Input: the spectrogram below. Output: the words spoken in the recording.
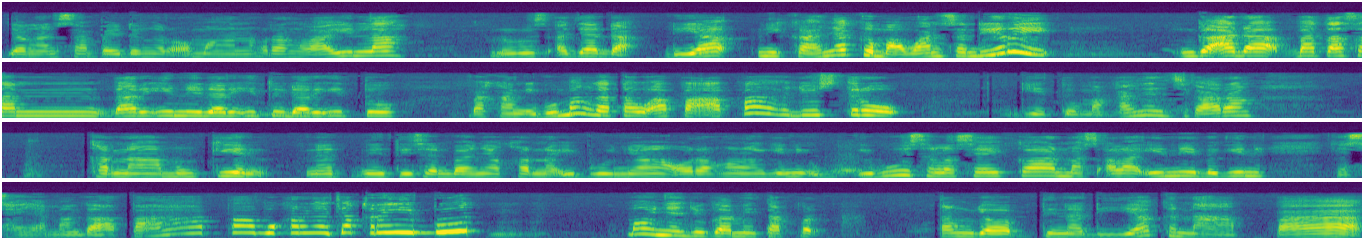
jangan sampai dengar omongan orang lain lah. Lurus aja dak dia nikahnya kemauan sendiri. Nggak ada batasan dari ini dari itu dari itu. Bahkan ibu mah nggak tahu apa-apa justru. Gitu. Makanya sekarang karena mungkin netizen banyak karena ibunya orang-orang gini ibu selesaikan masalah ini begini. Ya saya mah nggak apa-apa bukan ngajak ribut. Maunya juga minta per, tanggung jawab Tina dia kenapa?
